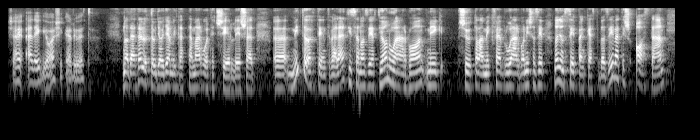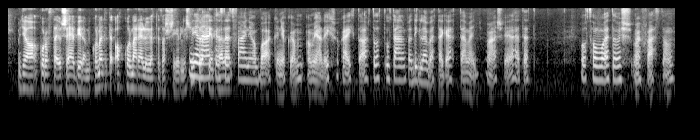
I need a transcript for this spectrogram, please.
és elég jól sikerült. Na de hát előtte, ugye, ahogy említettem, már volt egy sérülésed. Mi történt veled, hiszen azért januárban, még sőt, talán még februárban is azért nagyon szépen kezdted az évet, és aztán ugye a korosztályos eb amikor mentetek, akkor már előjött ez a sérülés. Mi Igen, történt elkezdett veled? fájni a bal könyököm, ami elég sokáig tartott, utána pedig lebetegedtem egy másfél hetet. Otthon voltam, és megfáztam.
